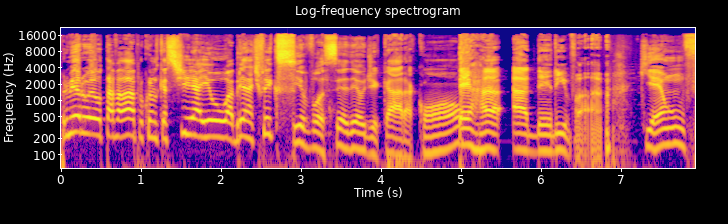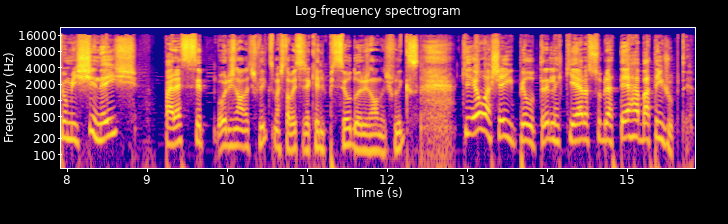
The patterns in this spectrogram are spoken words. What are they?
Primeiro eu tava lá procurando o que assistir, aí eu abri a Netflix. E você deu de cara com. Terra à Deriva. Que é um filme chinês. Parece ser original Netflix, mas talvez seja aquele pseudo original Netflix. Que eu achei pelo trailer que era sobre a Terra bater em Júpiter.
